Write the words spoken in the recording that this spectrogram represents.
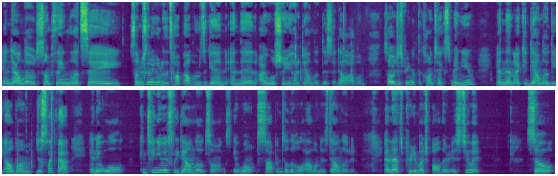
and download something, let's say, so I'm just going to go to the top albums again and then I will show you how to download this Adele album. So I'll just bring up the context menu and then I could download the album just like that and it will continuously download songs. It won't stop until the whole album is downloaded. And that's pretty much all there is to it. So,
